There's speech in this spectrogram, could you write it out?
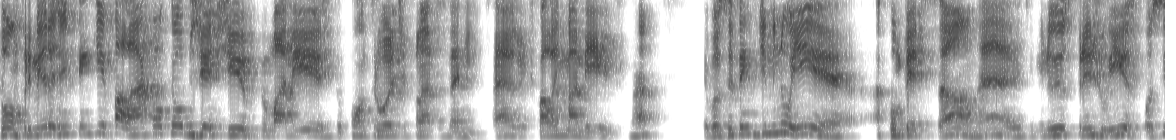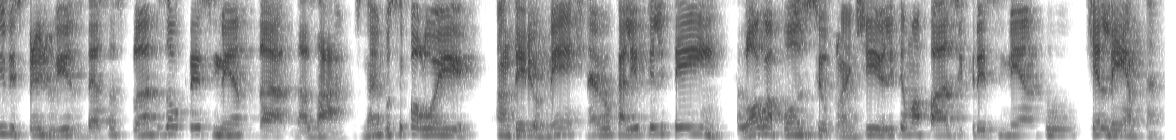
Bom, primeiro a gente tem que falar qual que é o objetivo do manejo, do controle de plantas daninhas. Né? A gente fala em manejo. Né? E você tem que diminuir a competição, né? diminuir os prejuízos, possíveis prejuízos dessas plantas ao crescimento da, das árvores. Né? Você falou aí anteriormente, né, o eucalipto ele tem, logo após o seu plantio, ele tem uma fase de crescimento que é lenta.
